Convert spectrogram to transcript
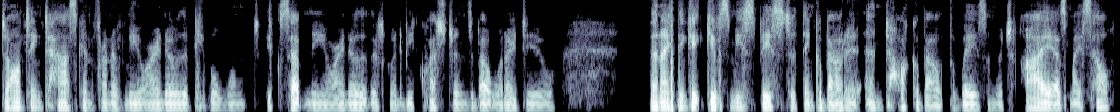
daunting task in front of me, or I know that people won't accept me, or I know that there's going to be questions about what I do, then I think it gives me space to think about it and talk about the ways in which I, as myself,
